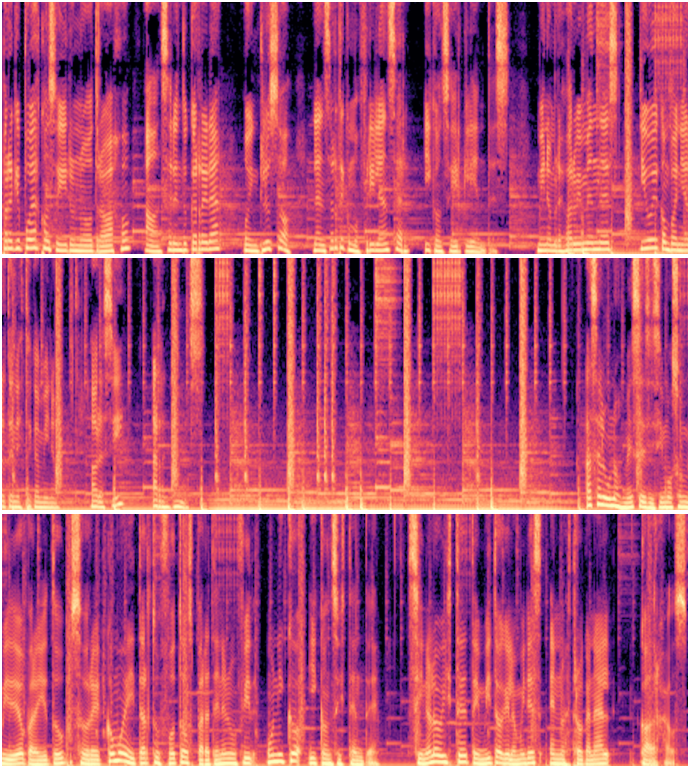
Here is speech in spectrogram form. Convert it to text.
para que puedas conseguir un nuevo trabajo, avanzar en tu carrera o incluso lanzarte como freelancer y conseguir clientes. Mi nombre es Barbie Méndez y voy a acompañarte en este camino. Ahora sí, arrancamos. Hace algunos meses hicimos un video para YouTube sobre cómo editar tus fotos para tener un feed único y consistente. Si no lo viste, te invito a que lo mires en nuestro canal Coder House.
